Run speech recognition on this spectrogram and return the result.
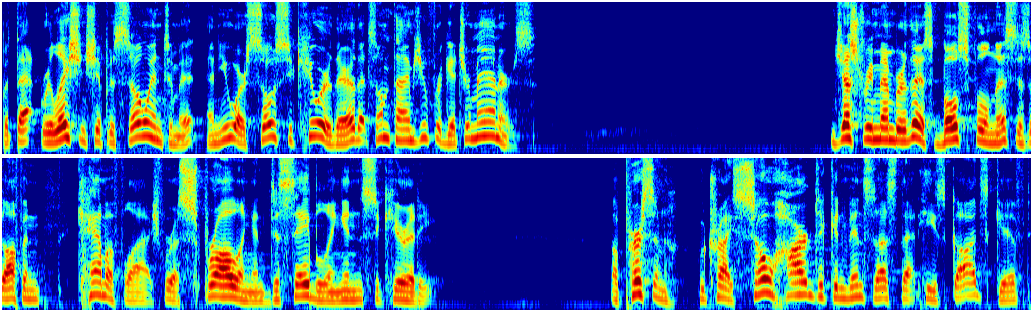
But that relationship is so intimate and you are so secure there that sometimes you forget your manners. Just remember this boastfulness is often camouflage for a sprawling and disabling insecurity. A person who tries so hard to convince us that he's God's gift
